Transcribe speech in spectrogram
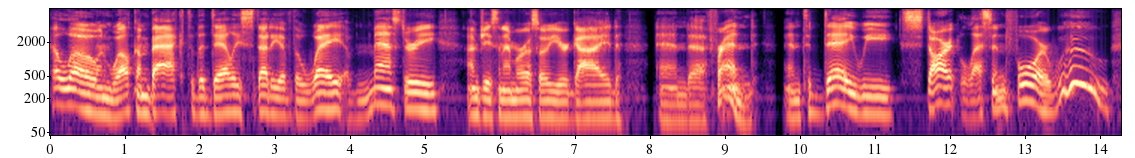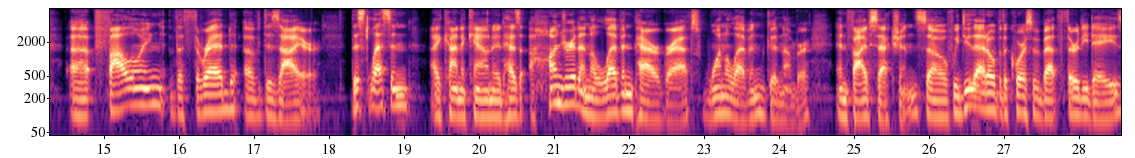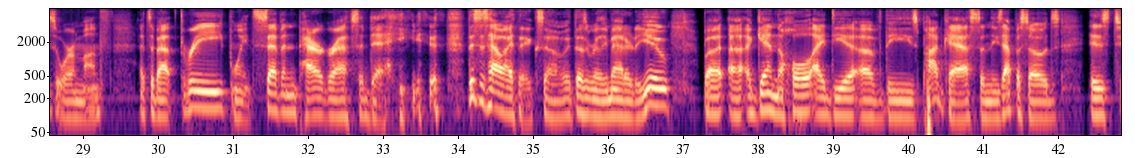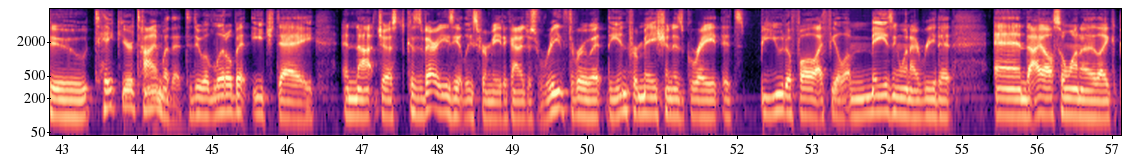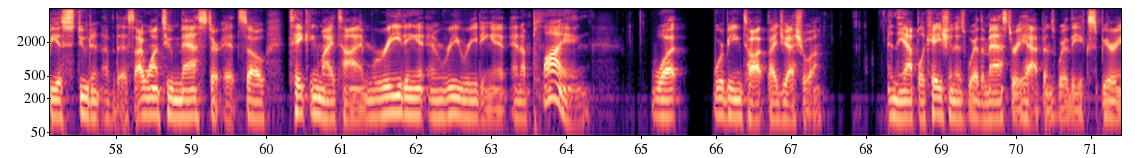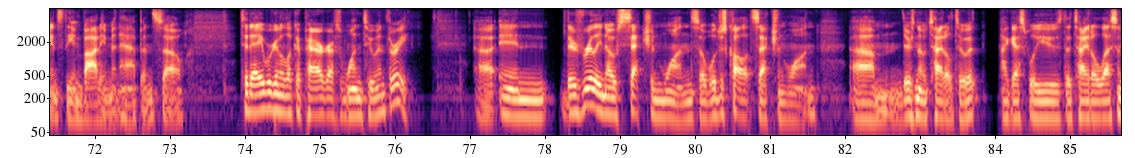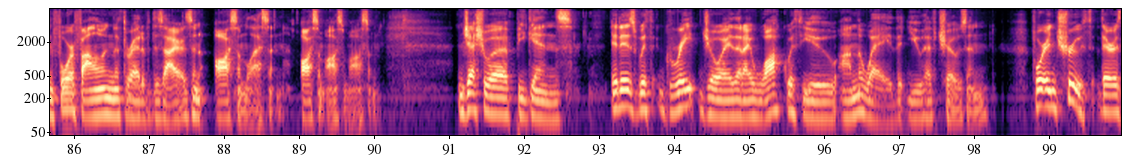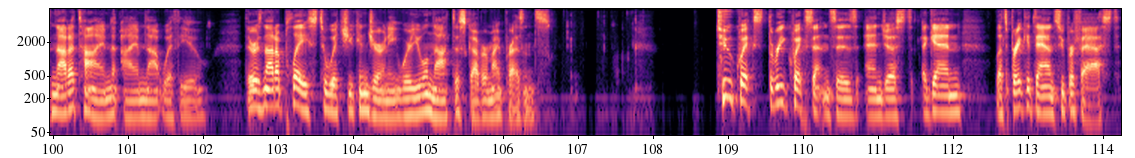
Hello, and welcome back to the daily study of the way of mastery. I'm Jason Amoroso, your guide and uh, friend. And today we start lesson four. Woohoo! Uh, following the thread of desire. This lesson, I kind of counted, has 111 paragraphs, 111, good number, and five sections. So if we do that over the course of about 30 days or a month, that's about 3.7 paragraphs a day. this is how I think, so it doesn't really matter to you. But uh, again, the whole idea of these podcasts and these episodes is to take your time with it, to do a little bit each day and not just because it's very easy, at least for me, to kind of just read through it. The information is great, it's beautiful. I feel amazing when I read it and I also want to like be a student of this. I want to master it. So taking my time, reading it and rereading it and applying what we're being taught by Jeshua. And the application is where the mastery happens, where the experience, the embodiment happens. So today we're going to look at paragraphs 1, 2 and 3. Uh, in there's really no section 1, so we'll just call it section 1. Um, there's no title to it I guess we'll use the title Lesson 4 Following the Thread of Desire. It's an awesome lesson. Awesome, awesome, awesome. Jeshua begins It is with great joy that I walk with you on the way that you have chosen. For in truth, there is not a time that I am not with you. There is not a place to which you can journey where you will not discover my presence. Two quick, three quick sentences, and just again, Let's break it down super fast.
